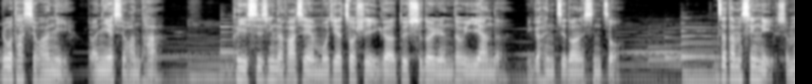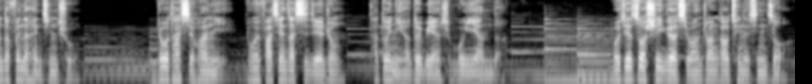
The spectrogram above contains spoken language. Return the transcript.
如果他喜欢你，而你也喜欢他。可以细心的发现，摩羯座是一个对事对人都一样的一个很极端的星座，在他们心里什么都分得很清楚。如果他喜欢你，你会发现在细节中，他对你和对别人是不一样的。摩羯座是一个喜欢装高清的星座，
